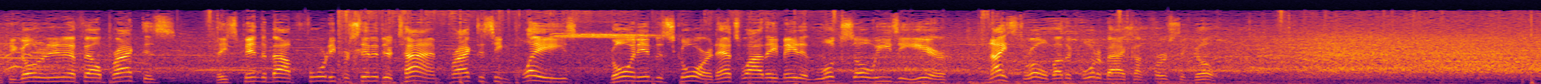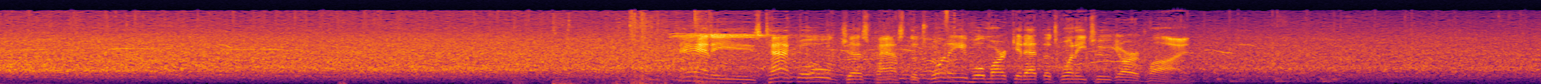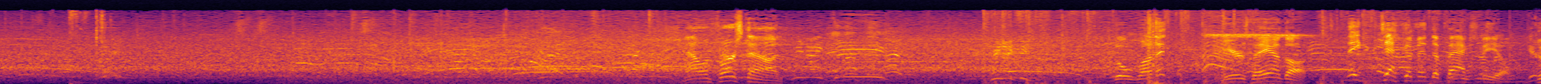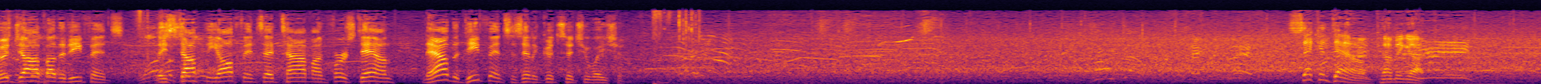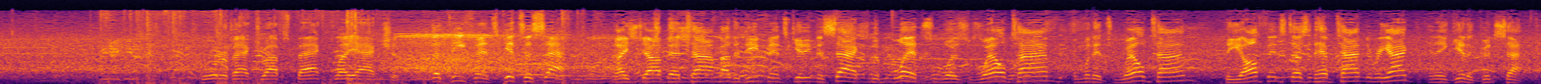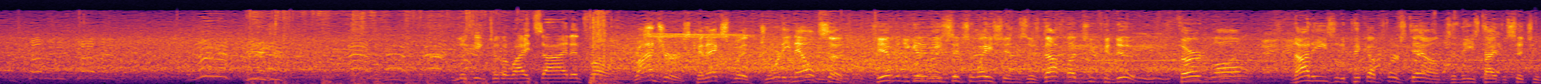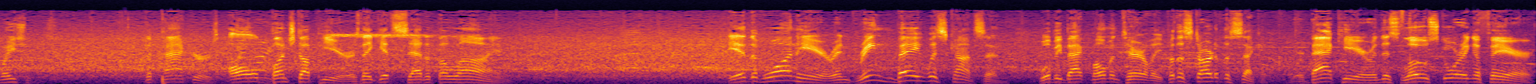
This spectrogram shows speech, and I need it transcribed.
If you go to an NFL practice, they spend about 40% of their time practicing plays going in to score. And that's why they made it look so easy here. Nice throw by the quarterback on first and goal. And he's tackled just past the 20. We'll mark it at the 22-yard line. Now on first down. We'll run it. Here's the handoff. They deck him in the backfield. Good job by the defense. They stopped the offense that time on first down. Now the defense is in a good situation. Second down coming up. Quarterback drops back, play action. The defense gets a sack. Nice job that time by the defense getting the sack. The blitz was well-timed, and when it's well-timed, the offense doesn't have time to react, and they get a good sack. Looking to the right side and throwing. Rodgers connects with Jordy Nelson. Jim, when you get in these situations, there's not much you can do. Third long, not easy to pick up first downs in these type of situations. The Packers all bunched up here as they get set at the line. End of one here in Green Bay, Wisconsin. We'll be back momentarily for the start of the second. We're back here in this low-scoring affair.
